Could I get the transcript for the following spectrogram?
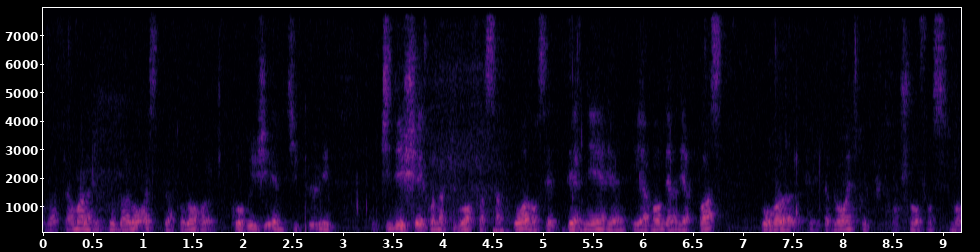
On va faire mal avec le ballon et il va falloir euh, corriger un petit peu les, petits déchets qu'on a pu voir face à Troyes dans cette dernière et avant-dernière passe pour véritablement être plus tranchant offensivement.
